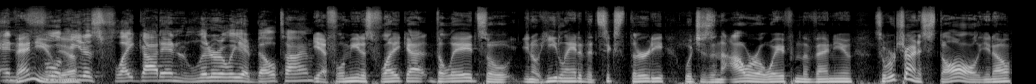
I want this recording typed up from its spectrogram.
And venue. Flamita's flight got in literally at bell time. Yeah, Flamita's flight got delayed, so you know he landed at six thirty, which is an hour away from the venue. So we're trying to stall, you know.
